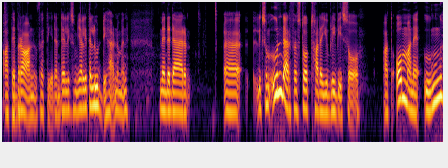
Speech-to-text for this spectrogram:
att är bra nu för tiden. Det är liksom, jag är lite luddig här nu men, men det där eh, liksom underförstått har det ju blivit så att om man är ung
